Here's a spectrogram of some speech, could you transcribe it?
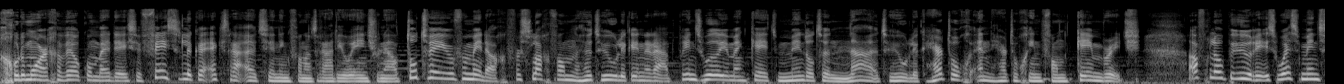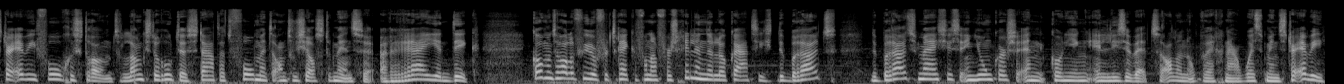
Goedemorgen, welkom bij deze feestelijke extra uitzending van het Radio 1-journaal. Tot twee uur vanmiddag. Verslag van het huwelijk inderdaad. Prins William en Kate Middleton na het huwelijk. Hertog en hertogin van Cambridge. Afgelopen uren is Westminster Abbey volgestroomd. Langs de route staat het vol met enthousiaste mensen. Rijen dik. Komend half uur vertrekken vanaf verschillende locaties de bruid, de bruidsmeisjes en jonkers en koningin Elizabeth. Allen op weg naar Westminster Abbey,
